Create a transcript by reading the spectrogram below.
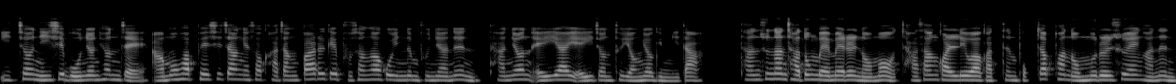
2025년 현재 암호화폐 시장에서 가장 빠르게 부상하고 있는 분야는 단연 AI 에이전트 영역입니다. 단순한 자동 매매를 넘어 자산 관리와 같은 복잡한 업무를 수행하는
